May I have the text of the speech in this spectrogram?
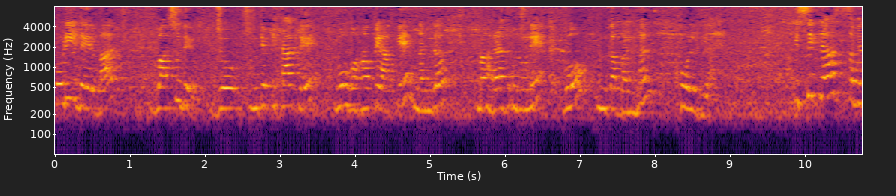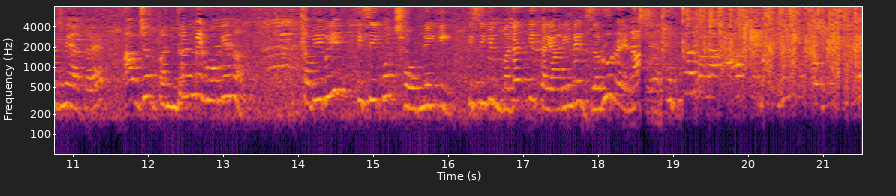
थोड़ी देर बाद वासुदेव, जो उनके पिता थे, वो वहाँ पे आके नंद महाराज, उन्होंने वो उनका बंधन खोल दिया। इससे क्या समझ में आता है? आप जब बंधन में होंगे ना कभी भी किसी को छोड़ने की, किसी की मदद की तैयारी में ज़रूर रहना ऊपर वाला आपके बंधन को तोड़ने के लिए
